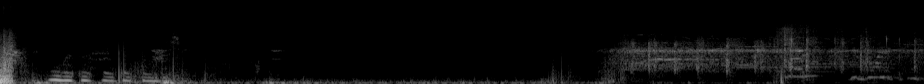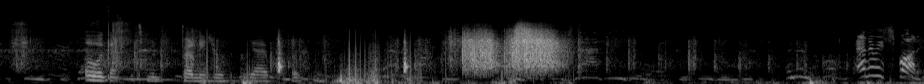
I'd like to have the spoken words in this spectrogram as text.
Oh my gosh, I got Oh my god, Enemy spotted.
